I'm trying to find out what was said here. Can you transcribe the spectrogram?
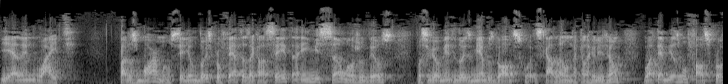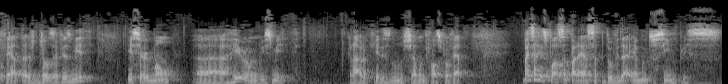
e Ellen White. Para os mormons seriam dois profetas daquela seita em missão aos judeus, possivelmente dois membros do alto escalão daquela religião, ou até mesmo o falso profeta Joseph Smith e seu irmão uh, Hiram Smith. Claro que eles não chamam de falso profeta. Mas a resposta para essa dúvida é muito simples.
